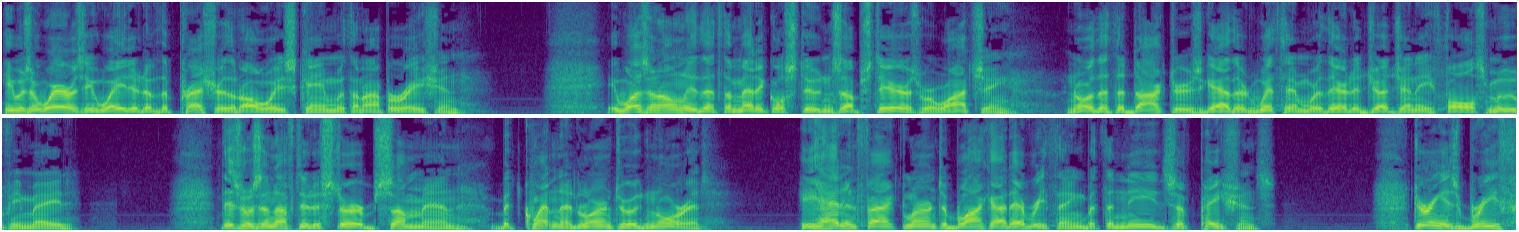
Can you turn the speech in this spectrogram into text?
He was aware as he waited of the pressure that always came with an operation. It wasn't only that the medical students upstairs were watching, nor that the doctors gathered with him were there to judge any false move he made. This was enough to disturb some men, but Quentin had learned to ignore it. He had, in fact, learned to block out everything but the needs of patients. During his brief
